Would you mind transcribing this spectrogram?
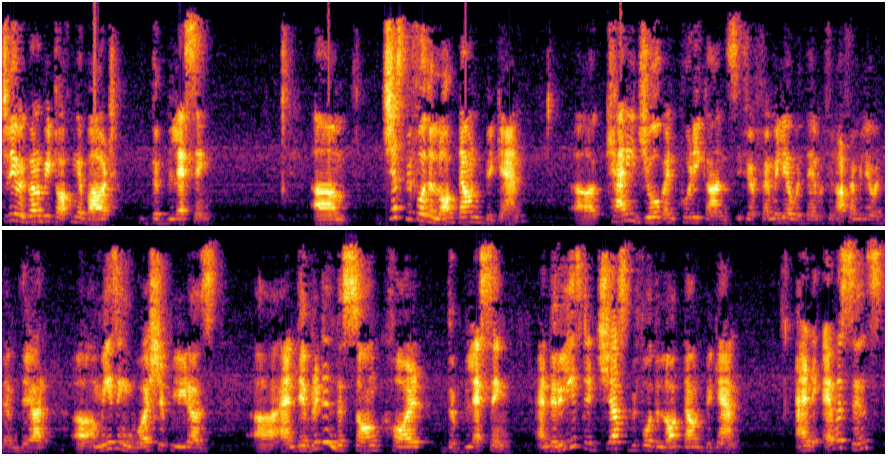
Today we're going to be talking about the blessing. Um, just before the lockdown began, uh, Kari Jobe and Cody Carnes, if you're familiar with them, if you're not familiar with them, they are uh, amazing worship leaders, uh, and they've written this song called The Blessing, and they released it just before the lockdown began. And ever since,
